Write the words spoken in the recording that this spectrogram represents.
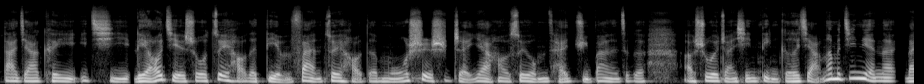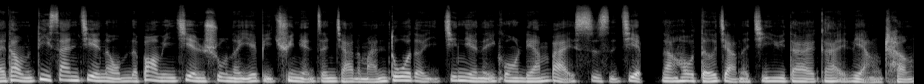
大大家可以一起了解说最好的典范、最好的模式是怎样哈。所以我们才举办了这个啊数位转型顶格奖。那么今年呢，来到我们第三届呢，我们的报名件数呢也比去年增加的蛮多的。今年呢，一共两百四十件，然后得奖的几率大概两成。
